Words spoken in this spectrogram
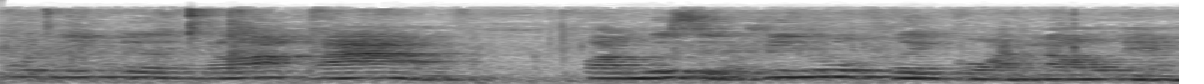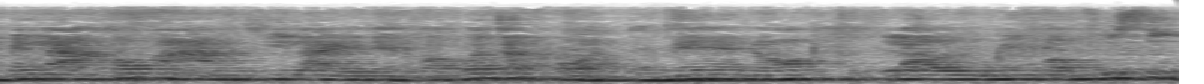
พูดนิดนึงเนาะว่า ความรู้สึกที่ลูกเคยกอดเราเนี่ย เวลาเขามาทีไรเนี่ยเขาก็จะกอดแต่แม่เนาะเรามีความรู้สึก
